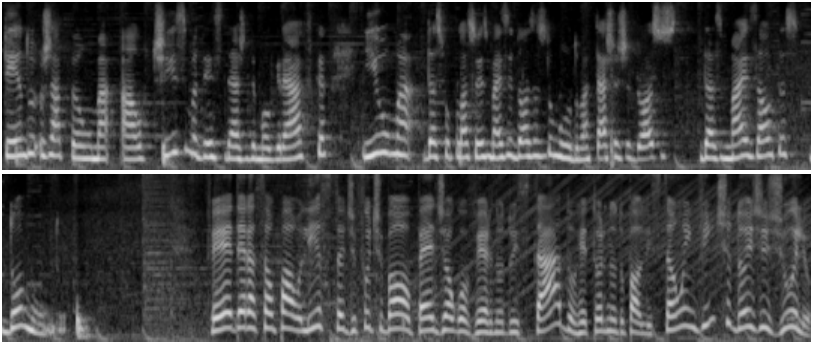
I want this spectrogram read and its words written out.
tendo o Japão uma altíssima densidade demográfica e uma das populações mais idosas do mundo, uma taxa de idosos das mais altas do mundo. Federação Paulista de Futebol pede ao governo do estado o retorno do Paulistão em 22 de julho.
